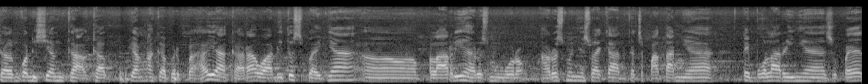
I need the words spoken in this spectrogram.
dalam kondisi yang gak, agak- yang agak berbahaya agak rawan itu sebaiknya eh, pelari harus mengurang harus menyesuaikan kecepatannya tempo larinya supaya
